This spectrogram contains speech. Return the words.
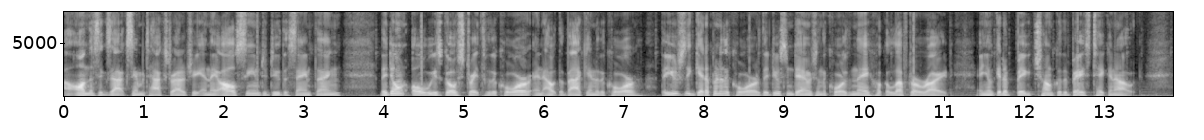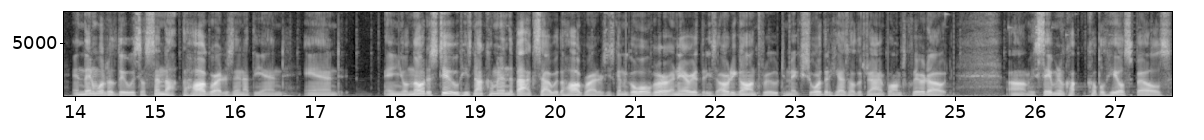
on this exact same attack strategy, and they all seem to do the same thing. They don't always go straight through the core and out the back end of the core. They usually get up into the core, they do some damage in the core, then they hook a left or a right, and you'll get a big chunk of the base taken out. And then what he'll do is he'll send the, the Hog Riders in at the end, and and you'll notice too, he's not coming in the backside with the Hog Riders. He's going to go over an area that he's already gone through to make sure that he has all the giant bombs cleared out um, he's saving a couple heal spells,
